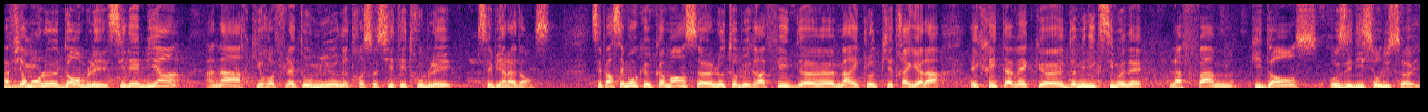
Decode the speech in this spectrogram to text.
Affirmons-le d'emblée, s'il est bien un art qui reflète au mieux notre société troublée, c'est bien la danse. C'est par ces mots que commence l'autobiographie de Marie-Claude Pietragala, écrite avec euh, Dominique Simonet, La femme qui danse aux éditions du Seuil.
